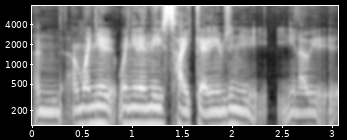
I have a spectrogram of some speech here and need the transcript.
And and when you when you're in these tight games and you you know you-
